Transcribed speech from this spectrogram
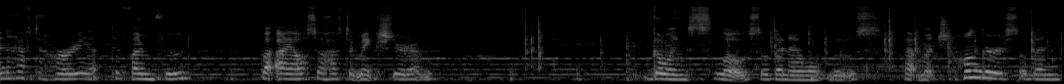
Gonna have to hurry up to find food, but I also have to make sure I'm going slow so then I won't lose that much hunger, so then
